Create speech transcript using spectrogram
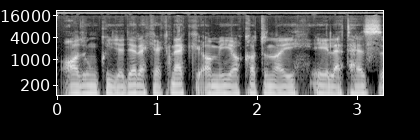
adunk így a gyerekeknek, ami a katonai élethez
